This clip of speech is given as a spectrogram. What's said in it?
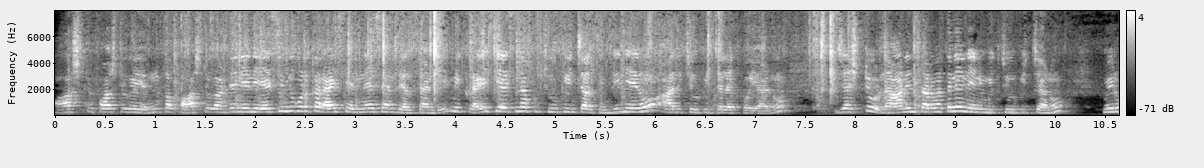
ఫాస్ట్ ఫాస్ట్గా ఎంత ఫాస్ట్గా అంటే నేను వేసింది కూడా రైస్ ఎన్ని వేసాను తెలుసా అండి మీకు రైస్ వేసినప్పుడు చూపించాల్సింది. నేను అది చూపించలేకపోయాను. జస్ట్ నానిన తర్వాతనే నేను మీకు చూపించాను. మీరు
